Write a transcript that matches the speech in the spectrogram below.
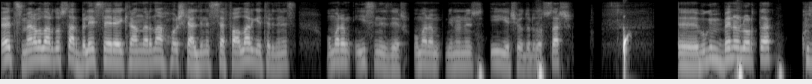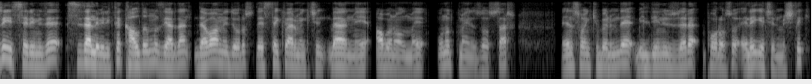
Evet, merhabalar dostlar. Blaze TR ekranlarına hoş geldiniz, sefalar getirdiniz. Umarım iyisinizdir. Umarım gününüz iyi geçiyordur dostlar. Ee, bugün Bannerlord'da Kuzey serimize sizlerle birlikte kaldığımız yerden devam ediyoruz. Destek vermek için beğenmeyi, abone olmayı unutmayınız dostlar. En sonki bölümde bildiğiniz üzere Poros'u ele geçirmiştik.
